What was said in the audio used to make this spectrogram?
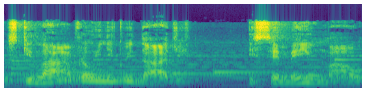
os que lavram iniquidade e semeiam mal,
